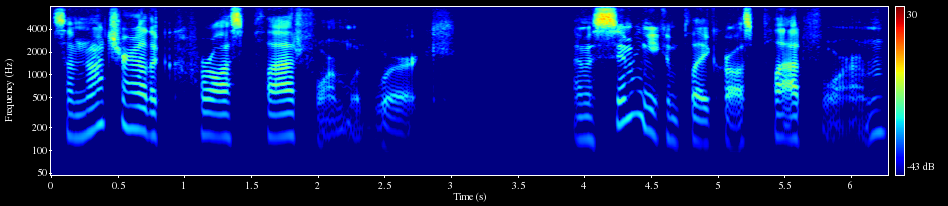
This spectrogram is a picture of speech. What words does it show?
So I'm not sure how the cross-platform would work. I'm assuming you can play cross-platform,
